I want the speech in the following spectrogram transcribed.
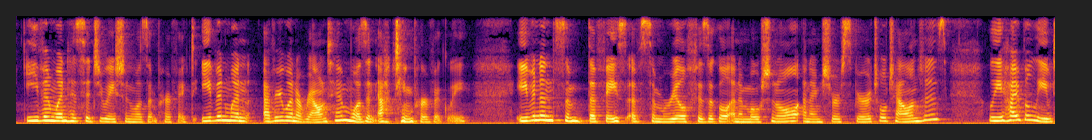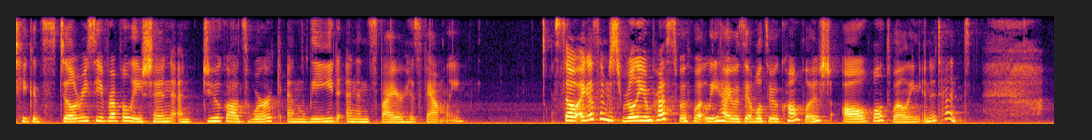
even when his situation wasn't perfect, even when everyone around him wasn't acting perfectly. Even in some, the face of some real physical and emotional, and I'm sure spiritual challenges, Lehi believed he could still receive revelation and do God's work and lead and inspire his family. So I guess I'm just really impressed with what Lehi was able to accomplish, all while dwelling in a tent.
